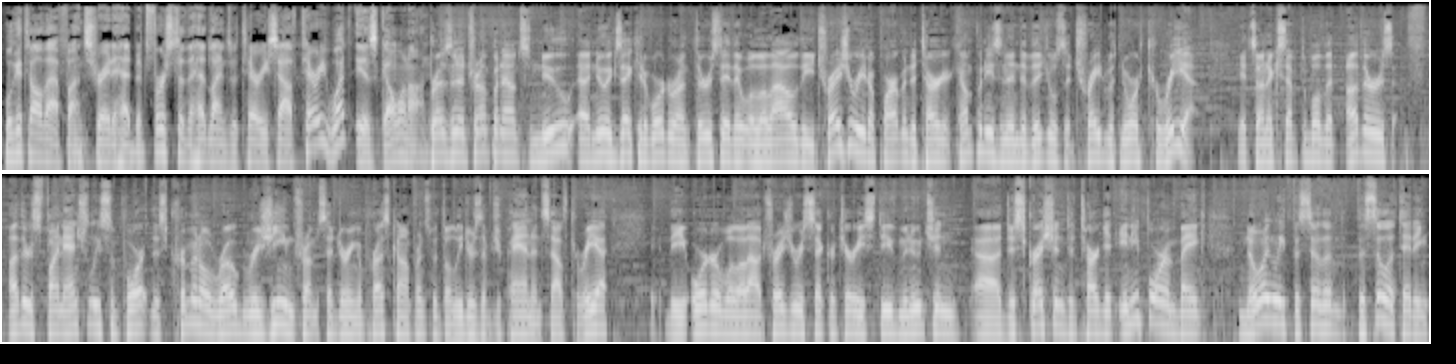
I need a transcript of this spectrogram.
we'll get to all that fun straight ahead. But first to the headlines with Terry South. Terry, what is going on? President Trump announced new a new executive order on Thursday that will allow the Treasury Department to target companies and individuals that trade with North Korea. It's unacceptable that others others financially support this criminal rogue regime, Trump said during a press conference with the leaders of Japan and South Korea. The order will allow Treasury Secretary Steve Mnuchin uh, discretion to target any foreign bank knowingly facil- facilitating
